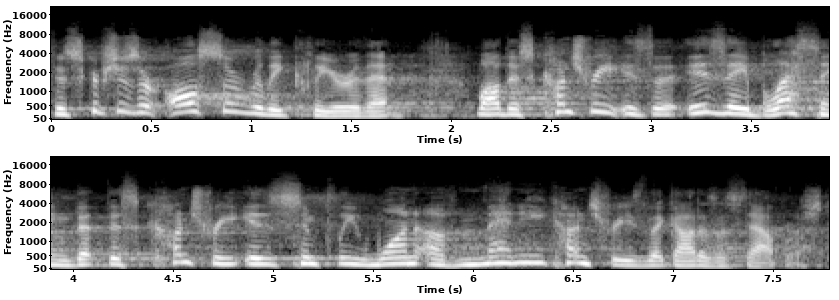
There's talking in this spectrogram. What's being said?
the scriptures are also really clear that while this country is a, is a blessing, that this country is simply one of many countries that God has established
